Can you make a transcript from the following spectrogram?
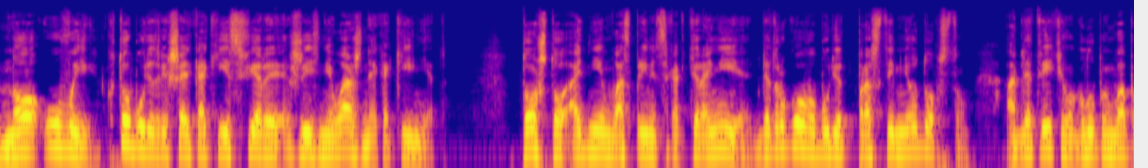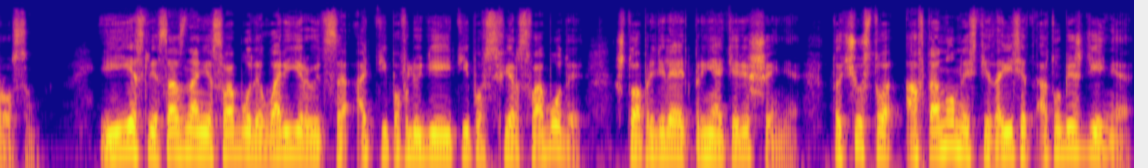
Но, увы, кто будет решать, какие сферы жизни важны, а какие нет? То, что одним воспримется как тирания, для другого будет простым неудобством, а для третьего – глупым вопросом. И если сознание свободы варьируется от типов людей и типов сфер свободы, что определяет принятие решения, то чувство автономности зависит от убеждения,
